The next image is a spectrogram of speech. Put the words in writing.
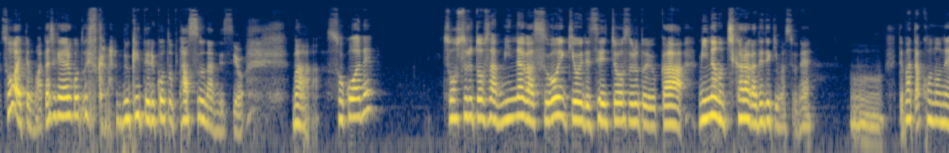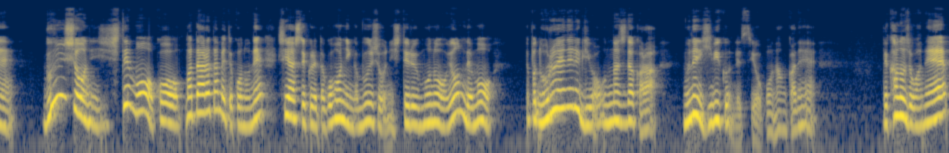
そうは言っても私がやることですから、抜けてること多数なんですよ。まあ、そこはね、そうするとさ、みんながすごい勢いで成長するというか、みんなの力が出てきますよね。うん。で、またこのね、文章にしても、こう、また改めてこのね、シェアしてくれたご本人が文章にしてるものを読んでも、やっぱ乗るエネルギーは同じだから、胸に響くんですよ。こうなんかね、で、彼女がね、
